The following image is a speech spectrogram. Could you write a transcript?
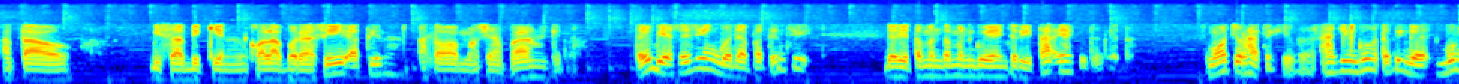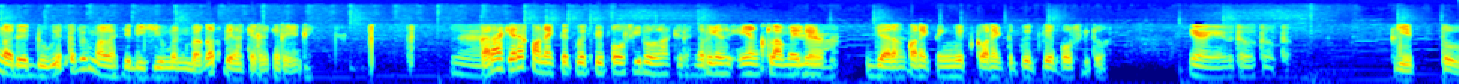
atau bisa bikin kolaborasi atau atau sama siapa gitu. Tapi biasanya sih yang gue dapetin sih dari teman-teman gue yang cerita ya gitu gitu. Semua curhatnya gitu. Anjing gue tapi nggak gue nggak ada duit tapi malah jadi human banget di akhir-akhir ini. Hmm. Karena akhirnya connected with people gitu loh akhirnya. Ngerti? Yang selama ini Iya. jarang connecting with connected with people gitu. Iya, iya betul betul. betul. gitu.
